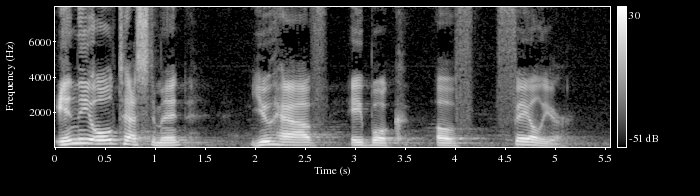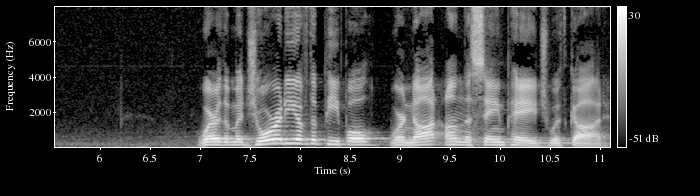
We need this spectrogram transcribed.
In the Old Testament, you have a book of failure where the majority of the people were not on the same page with God.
